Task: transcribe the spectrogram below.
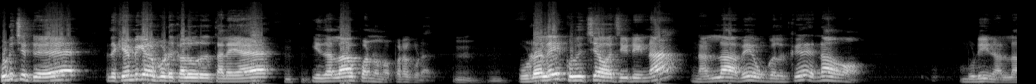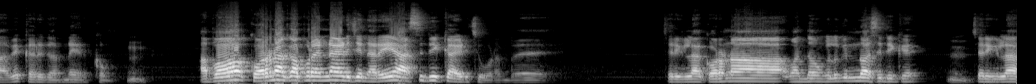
குடிச்சிட்டு இந்த கெமிக்கலை போட்டு கழுவுறது தலைய இதெல்லாம் பண்ணணும் ம் உடலை குளிர்ச்சியா வச்சுக்கிட்டீங்கன்னா நல்லாவே உங்களுக்கு என்ன ஆகும் முடி நல்லாவே கருகருன்னு இருக்கும். அப்போ கொரோனாக்கு அப்புறம் என்ன ஆயிடுச்சு? நிறைய அசிடிக் ஆயிடுச்சு உடம்பு. சரிங்களா? கொரோனா வந்தவங்களுக்கு இன்னும் அசிடிக்கு சரிங்களா?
